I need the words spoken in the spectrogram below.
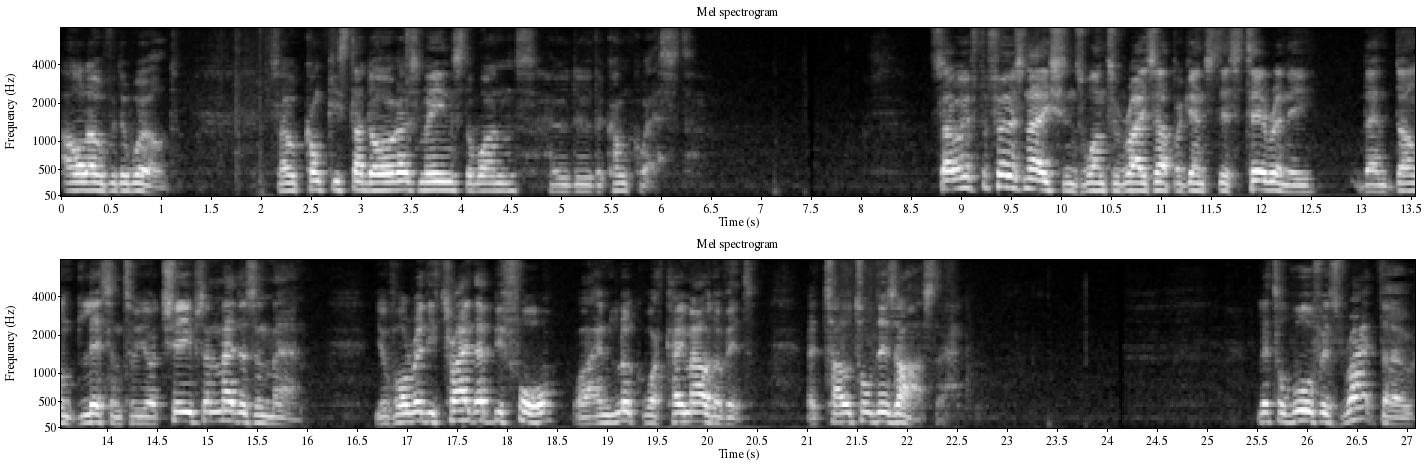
all over the world. So conquistadores means the ones who do the conquest. So if the First Nations want to rise up against this tyranny, then don't listen to your chiefs and medicine men. You've already tried that before, well, and look what came out of it. A total disaster. Little Wolf is right though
